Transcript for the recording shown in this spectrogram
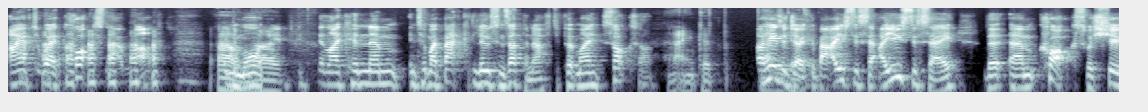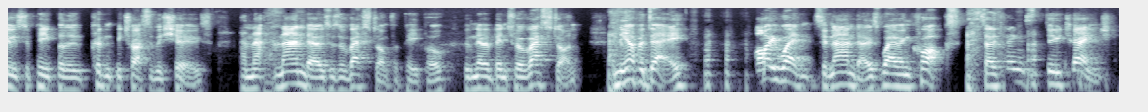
I have to wear Crocs now, Mark, in Oh, the morning until I can um, until my back loosens up enough to put my socks on. that ain't good Oh, here's a good. joke about. I used to say I used to say that um, Crocs were shoes for people who couldn't be trusted with shoes, and that Nando's was a restaurant for people who've never been to a restaurant. And the other day, I went to Nando's wearing Crocs, so things do change.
